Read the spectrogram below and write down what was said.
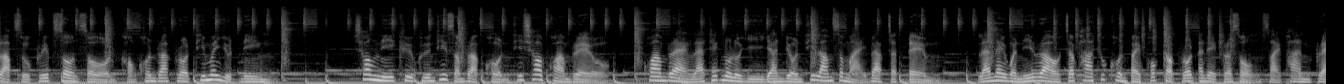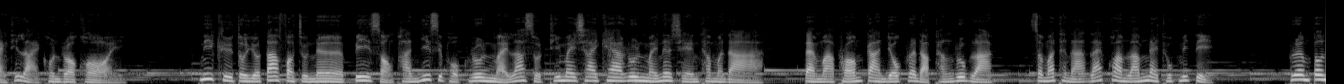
กลับสู่ Grip Zone Zone ของคนรักรถที่ไม่หยุดนิ่ง ช่องนี้คือพื้นที่สำหรับคนที่ชอบความเร็ว ความแรงและเทคโนโลยียานยนต์ที่ล้ำสมัยแบบจัดเต็ม และในวันนี้เราจะพาทุกคนไปพบกับรถอเนกประสงค์สายพันธุ์แกร่งที่หลายคนรอคอย นี่คือ Toyota Fortuner ปี 2026 รุ่นใหม่ล่าสุดที่ไม่ใช่แค่รุ่น Minor Chain ธรรมดา แต่มาพร้อมการยกระดับทั้งรูปลักษณ์ สมรรถนะและความล้ำในทุกมิติ เริ่มต้น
